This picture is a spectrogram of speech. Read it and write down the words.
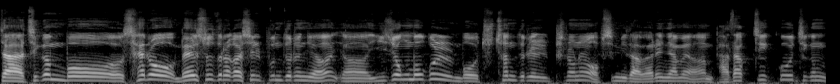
자, 지금 뭐 새로 매수 들어가실 분들은요, 어, 이 종목을 뭐 추천드릴 필요는 없습니다. 왜냐면 바닥 찍고 지금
